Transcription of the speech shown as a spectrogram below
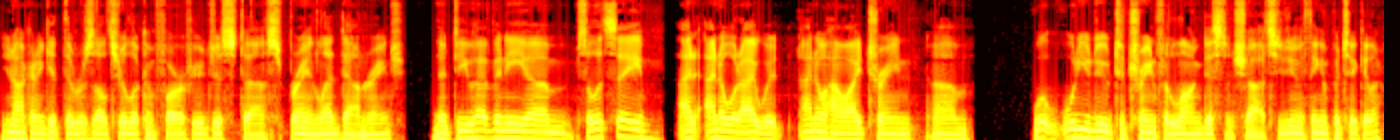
you're not going to get the results you're looking for if you're just uh, spraying lead down range. Now, do you have any, um, so let's say, I, I know what I would, I know how I train. Um, what, what do you do to train for the long distance shots? Do you do anything in particular?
